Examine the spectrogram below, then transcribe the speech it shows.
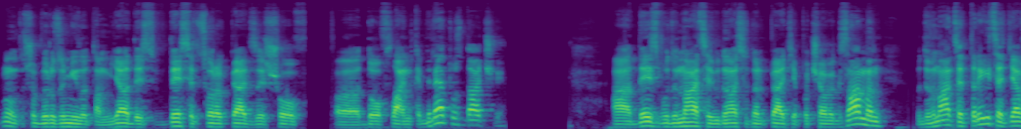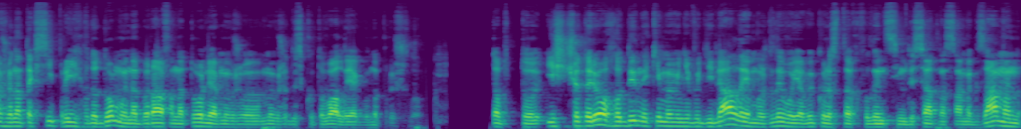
ну щоб ви розуміли, там я десь в 10.45 зайшов е, до офлайн кабінету здачі. А десь в 11 11.05 я почав екзамен. В 12.30 я вже на таксі приїхав додому і набирав Анатолія. Ми вже ми вже дискутували, як воно пройшло. Тобто, із 4 годин, які ми мені виділяли, можливо, я використав хвилин 70 на сам екзамен.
